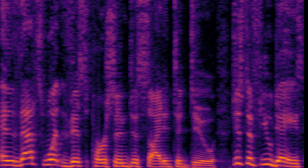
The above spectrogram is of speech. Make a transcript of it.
And that's what this person decided to do. Just a few days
